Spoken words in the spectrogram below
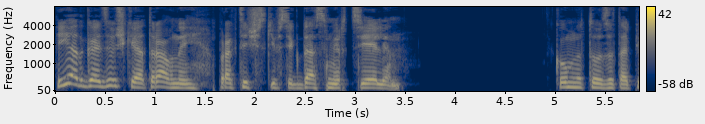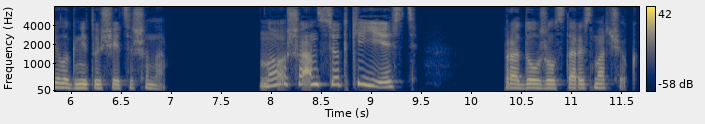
Яд гадючки отравный практически всегда смертелен. Комнату затопила гнетущая тишина. «Но шанс все-таки есть», — продолжил старый сморчок.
